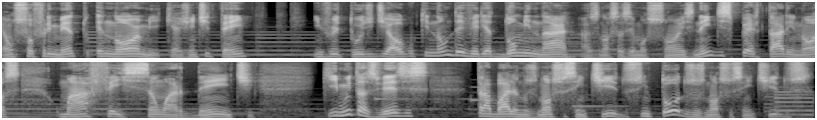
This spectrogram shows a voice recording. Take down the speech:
É um sofrimento enorme que a gente tem em virtude de algo que não deveria dominar as nossas emoções, nem despertar em nós uma afeição ardente, que muitas vezes trabalha nos nossos sentidos, em todos os nossos sentidos,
